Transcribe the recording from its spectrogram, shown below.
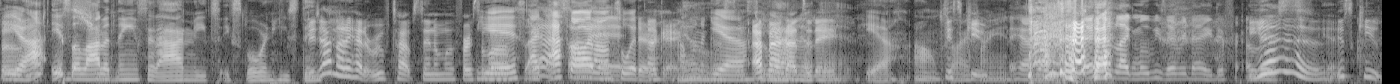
So yeah, I- it's a lot true. of things that I need to explore in Houston. Did y'all know they had a rooftop cinema first of all? Yes, Yeah, I, I I saw it on that. Twitter. Okay. I wanna go Yeah. see I found Yeah, out know today. that. Yeah. Oh, I'm It's sorry, cute. friend. They have, like, they have like movies every day, different. a Yeah, it's cute.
